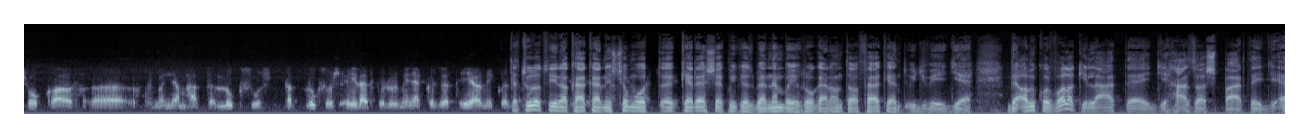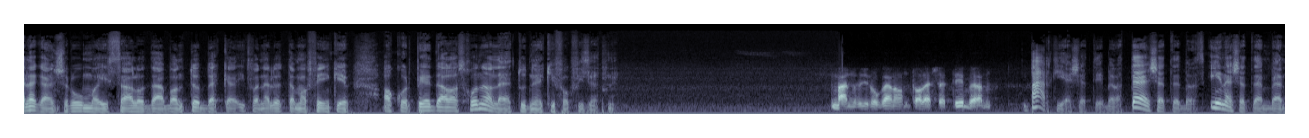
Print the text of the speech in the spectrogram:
sokkal, hogy mondjam, hát luxus, tehát luxus életkörülmények között él, miközben. Te tudod, hogy én a KK-n is csomót keresek, miközben nem vagyok Rogán Antal felkent ügyvédje, de amikor valaki lát egy házaspárt, egy elegáns római szállodában többekkel, itt van előttem a fénykép, akkor például az honnan lehet tudni, hogy ki fog fizetni? Mármint, hogy Rogán Antal esetében? Bárki esetében, a te esetedben, az én esetemben,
